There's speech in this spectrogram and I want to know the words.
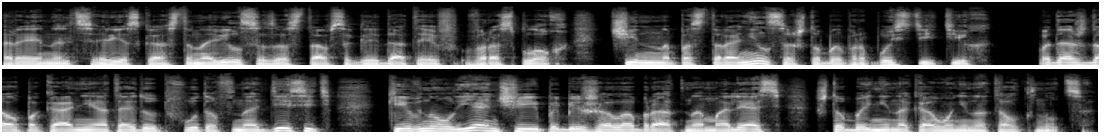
Рейнольдс резко остановился, застав соглядатаев врасплох, чинно посторонился, чтобы пропустить их. Подождал, пока они отойдут футов на десять, кивнул Янчи и побежал обратно, молясь, чтобы ни на кого не натолкнуться.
